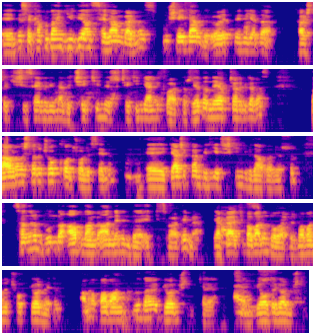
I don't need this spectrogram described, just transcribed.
e, mesela kapıdan girdiği an selam vermez. Bu şeydendir. Öğretmeni ya da karşıdaki kişi sevmediğinden de çekinir, çekingenlik vardır ya da ne yapacağını bilemez. Davranışların çok kontrollü senin. E, gerçekten bir yetişkin gibi davranıyorsun. Sanırım bunda ablan ve annenin de etkisi var değil mi? Ya belki Evet. babanın da olabilir. Babanı çok görmedim ama babanı da görmüştüm bir kere. Evet. Yolda görmüştüm.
